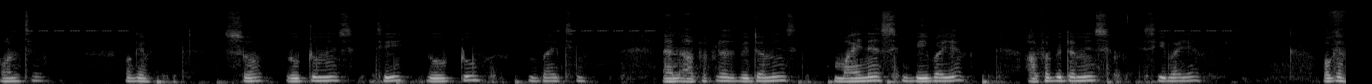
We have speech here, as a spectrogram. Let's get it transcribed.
one three okay so root two means three root two by three and alpha plus beta means minus b by a. Alpha beta means c by a. Okay.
